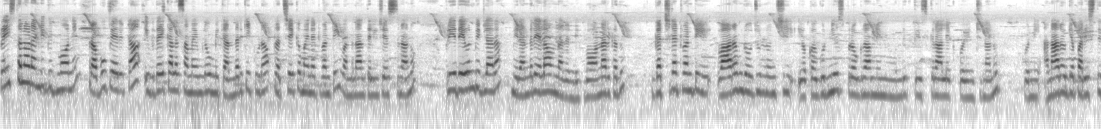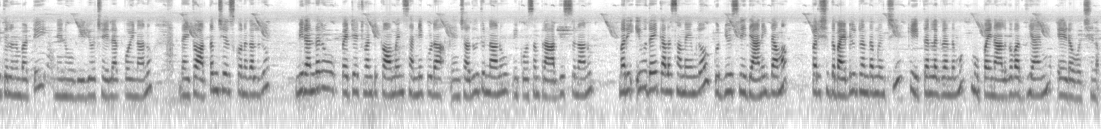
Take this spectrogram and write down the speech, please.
ప్రైస్తలాడండి good morning. ప్రభు పేరిట ఈ ఉదయకాల సమయంలో మీకు అందరికీ కూడా ప్రత్యేకమైనటువంటి వందనాలు తెలియజేస్తున్నాను. ప్రియ దేవుని బిడ్లారా మీరందరూ ఎలా ఉన్నారండి? బాగున్నారు కదా? గడిచినటువంటి వారం రోజుల నుంచి ఈ యొక్క గుడ్ న్యూస్ ప్రోగ్రామ్ని మీ ముందుకు తీసుకురాలేకపోయించున్నాను కొన్ని అనారోగ్య పరిస్థితులను బట్టి నేను వీడియో చేయలేకపోయినాను. దానితో అర్థం చేసుకోనగలరు. మీరందరూ పెట్టేటువంటి కామెంట్స్ అన్నీ కూడా నేను చదువుతున్నాను. మీకోసం ప్రార్థిస్తున్నాను. మరి ఈ ఉదయకాల సమయంలో గుడ్ న్యూస్ని ధ్యానిద్దామా? పరిశుద్ధ బైబిల్ గ్రంథం నుంచి కీర్తనల గ్రంథము ముప్పై నాలుగవ అధ్యాయము ఏడవ వచనం.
